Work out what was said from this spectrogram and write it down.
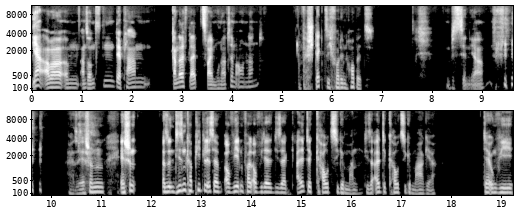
Ja, aber ähm, ansonsten, der Plan, Gandalf bleibt zwei Monate im Auenland. Und versteckt sich vor den Hobbits. Ein bisschen, ja. Also er ist schon, er ist schon, also in diesem Kapitel ist er auf jeden Fall auch wieder dieser alte, kauzige Mann, dieser alte, kauzige Magier. Der irgendwie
